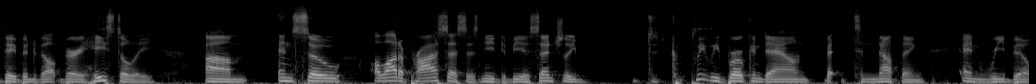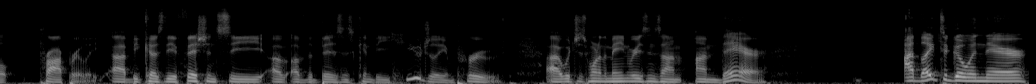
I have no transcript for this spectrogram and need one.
they've been developed very hastily. Um, and so a lot of processes need to be essentially completely broken down to nothing and rebuilt properly uh, because the efficiency of, of the business can be hugely improved, uh, which is one of the main reasons I'm I'm there. I'd like to go in there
